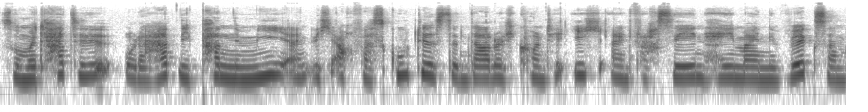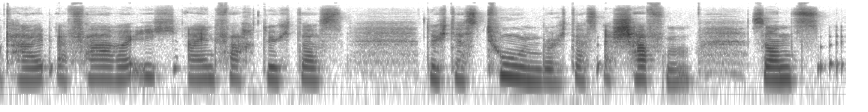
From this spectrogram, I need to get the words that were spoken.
Somit hatte oder hat die Pandemie eigentlich auch was Gutes, denn dadurch konnte ich einfach sehen, hey, meine Wirksamkeit erfahre ich einfach durch das, durch das Tun, durch das Erschaffen. Sonst äh,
